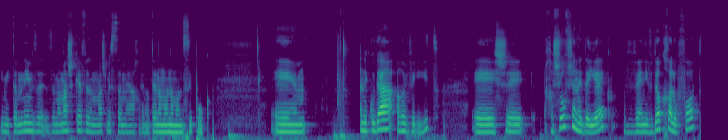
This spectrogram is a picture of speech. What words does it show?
עם מתאמנים, זה, זה ממש כיף וזה ממש משמח ונותן המון המון סיפוק. הנקודה הרביעית, אה, שחשוב שנדייק ונבדוק חלופות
